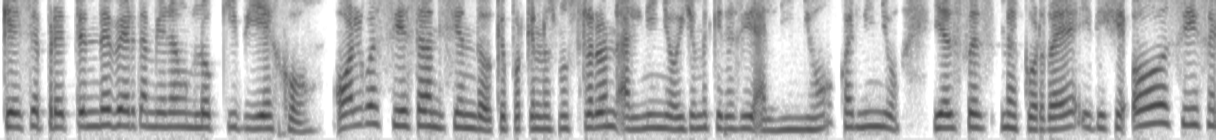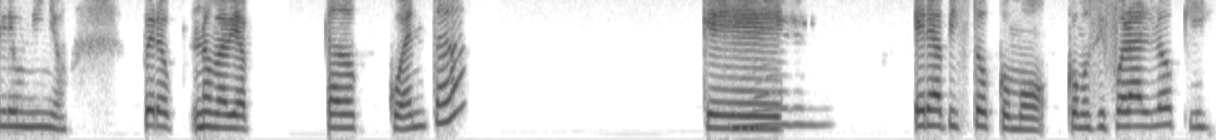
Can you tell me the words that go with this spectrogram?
que se pretende ver también a un Loki viejo o algo así estaban diciendo que porque nos mostraron al niño y yo me quedé así, ¿al niño? ¿Cuál niño? Y después me acordé y dije, oh, sí, salió un niño, pero no me había dado cuenta No, que yo... era visto como, como si fuera Loki.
